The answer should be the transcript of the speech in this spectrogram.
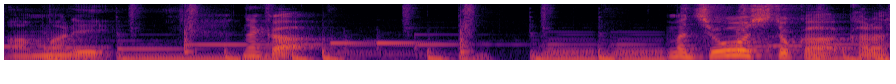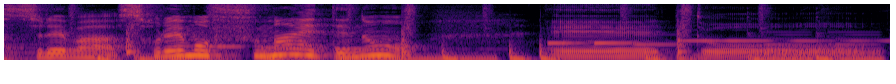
あんまりなんかまあ、上司とかからすればそれも踏まえてのえー、っと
